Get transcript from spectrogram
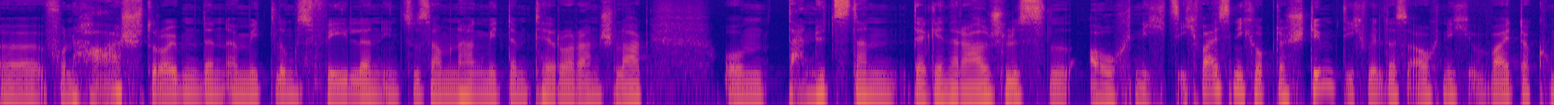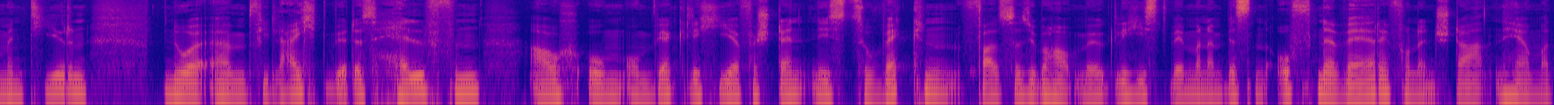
äh, von haarsträubenden Ermittlungsfehlern in Zusammenhang mit dem Terroranschlag. Und da nützt dann der Generalschlüssel auch nichts. Ich weiß nicht, ob das stimmt, ich will das auch nicht weiter kommentieren, nur ähm, vielleicht wird es helfen, auch um, um wirklich hier Verständnis zu wecken, falls das überhaupt möglich ist, wenn man ein bisschen offener wäre von den Staaten her, man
